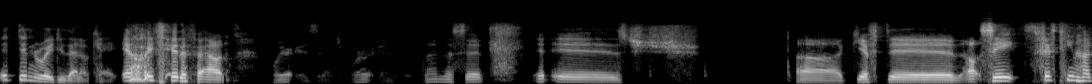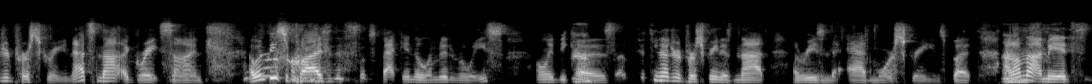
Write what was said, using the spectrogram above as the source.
it didn't really do that okay. It only did about where is it? Where is it? Did I miss it? It is uh, gifted. Oh, see, fifteen hundred per screen. That's not a great sign. I wouldn't be surprised if this slips back into limited release, only because fifteen hundred per screen is not a reason to add more screens. But I don't know. I mean, it's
